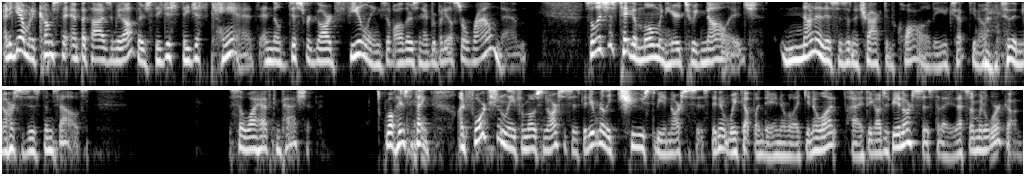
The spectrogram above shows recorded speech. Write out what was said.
And again, when it comes to empathizing with others, they just they just can't and they'll disregard feelings of others and everybody else around them. So let's just take a moment here to acknowledge none of this is an attractive quality except, you know, to the narcissists themselves. So why have compassion? Well, here's the thing. Unfortunately, for most narcissists, they didn't really choose to be a narcissist. They didn't wake up one day and they were like, you know what? I think I'll just be a narcissist today. That's what I'm going to work on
